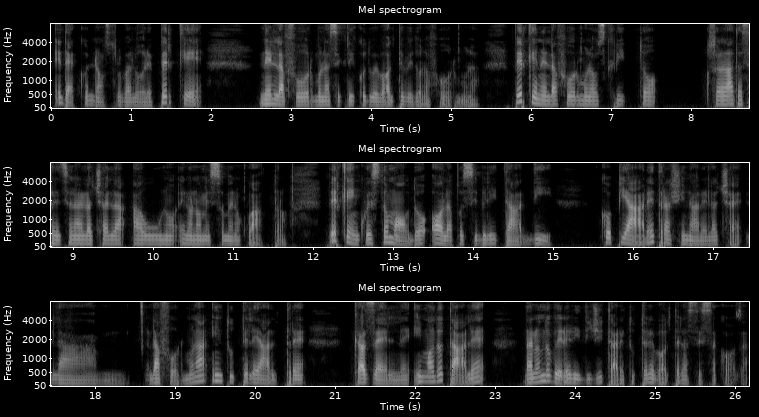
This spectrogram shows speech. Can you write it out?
Ed ecco il nostro valore. Perché nella formula se clicco due volte vedo la formula. Perché nella formula ho scritto sono andata a selezionare la cella A1 e non ho messo meno 4 perché in questo modo ho la possibilità di copiare trascinare la, la, la formula in tutte le altre caselle in modo tale da non dover ridigitare tutte le volte la stessa cosa.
